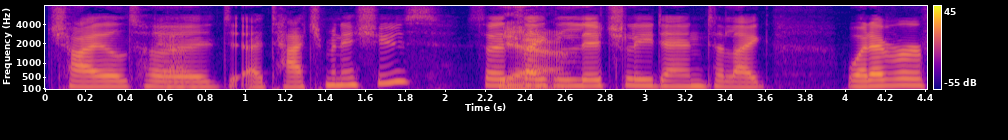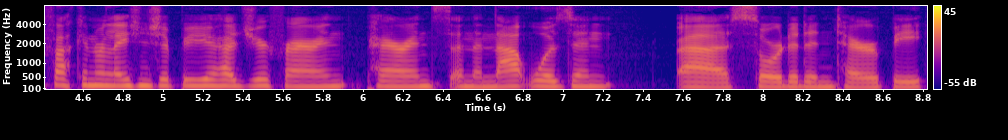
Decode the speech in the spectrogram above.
childhood attachment issues. So it's like literally down to like whatever fucking relationship you had your faren- parents, and then that wasn't uh, sorted in therapy.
